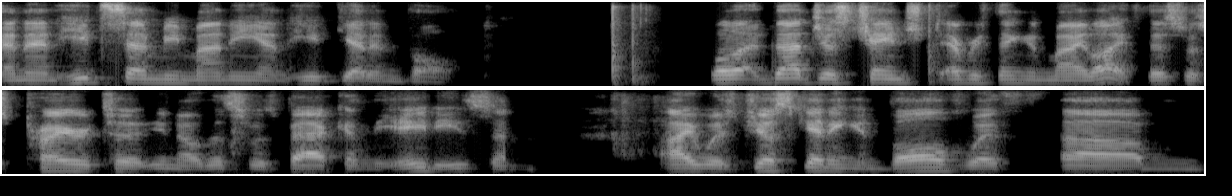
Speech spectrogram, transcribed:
and then he'd send me money and he'd get involved. Well, that just changed everything in my life. This was prior to, you know, this was back in the 80s. And I was just getting involved with, um,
